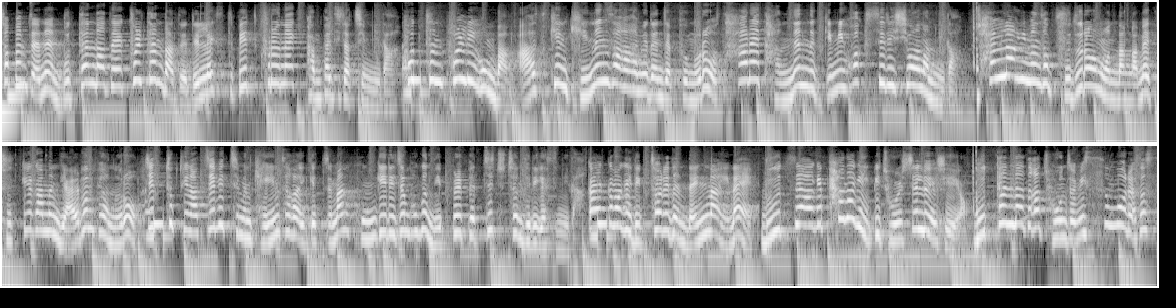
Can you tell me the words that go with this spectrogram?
첫 번째는 무탠다드의 쿨탠다드 relaxed fit crew neck 반팔 티셔츠입니다. 코튼 폴리 혼방 아스킨 기능사가 함유된 제품으로 살에 닿는 느낌이 확실히 시원합니다. 찰랑이면서 부드러운 원단감에 두께감은 얇은 편으로 찌툭튀나 찌비침은 개인차가 있겠지만 공기리즘 혹은 nipple patch 추천드리겠습니다. 깔끔하게 rib 처리된 넥라인에 루즈하게 편하게 입기 좋을 실루엣이에요. 무탠다드가 좋은 점이 스몰에서 3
